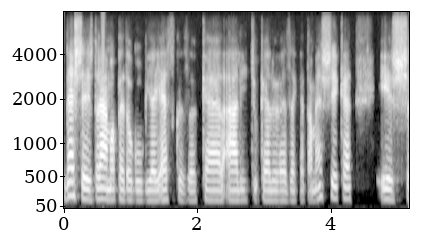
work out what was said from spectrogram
Mese és drámapedagógiai eszközökkel állítjuk elő ezeket a meséket, és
